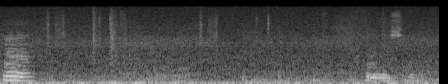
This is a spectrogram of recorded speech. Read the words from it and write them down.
stuck. Yeah. Can listen.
